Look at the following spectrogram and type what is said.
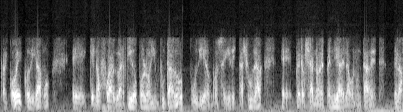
recoveco, digamos, eh, que no fue advertido por los imputados, pudieron conseguir esta ayuda, eh, pero ya no dependía de la voluntad de, de, los,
